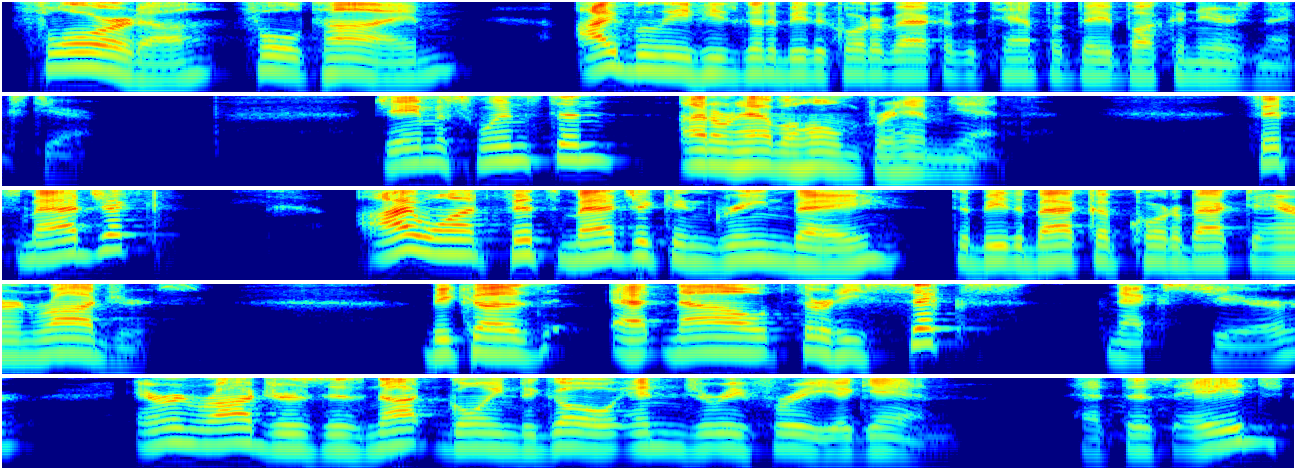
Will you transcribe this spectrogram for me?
Florida full time, I believe he's going to be the quarterback of the Tampa Bay Buccaneers next year. Jameis Winston, I don't have a home for him yet. Fitzmagic, I want Fitzmagic in Green Bay to be the backup quarterback to Aaron Rodgers. Because at now 36 next year, Aaron Rodgers is not going to go injury free again at this age,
